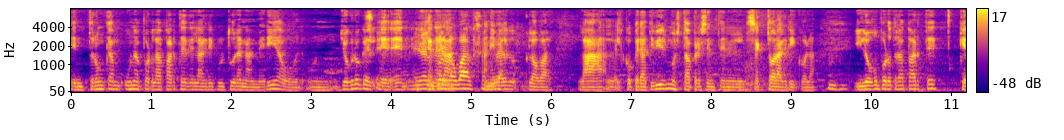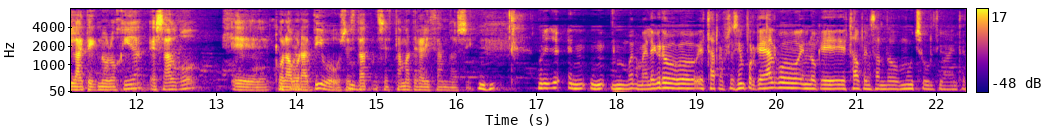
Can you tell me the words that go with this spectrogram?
entroncan una por la parte de la agricultura en Almería o yo creo que en, a nivel general, global, a nivel global el cooperativismo está presente en el sector agrícola. Y luego por otra parte que la tecnología es algo eh, colaborativo, se está, se está materializando así. Bueno, me alegro esta reflexión porque es algo en lo que he estado pensando mucho últimamente.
